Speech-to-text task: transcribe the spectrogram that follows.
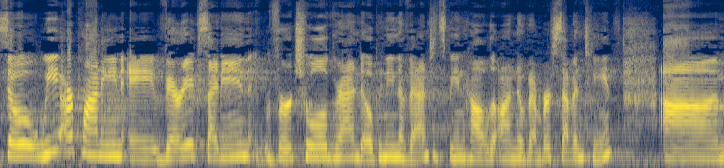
So we are planning a very exciting virtual grand opening event. It's being held on November 17th. Um,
